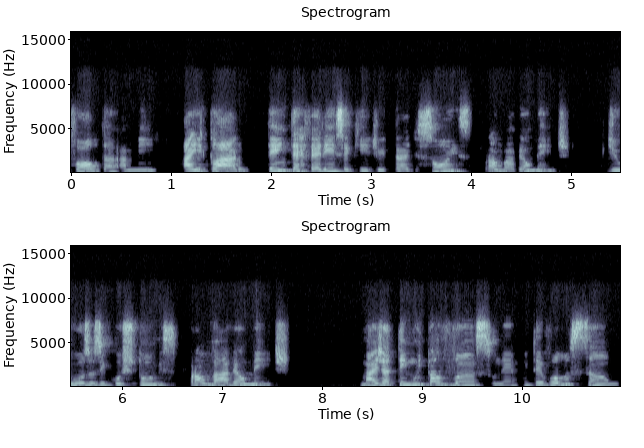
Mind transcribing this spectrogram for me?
volta a mim Aí, claro, tem interferência aqui de tradições? Provavelmente. De usos e costumes? Provavelmente. Mas já tem muito avanço, né? muita evolução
